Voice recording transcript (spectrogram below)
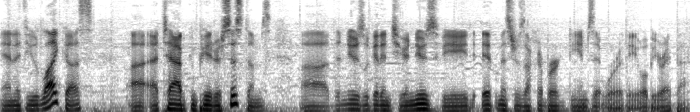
And if you like us uh, at Tab Computer Systems, uh, the news will get into your news feed if Mr. Zuckerberg deems it worthy. We'll be right back.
